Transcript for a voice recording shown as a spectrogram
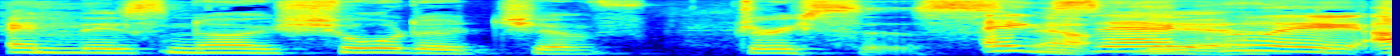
And there's no shortage of dresses exactly to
